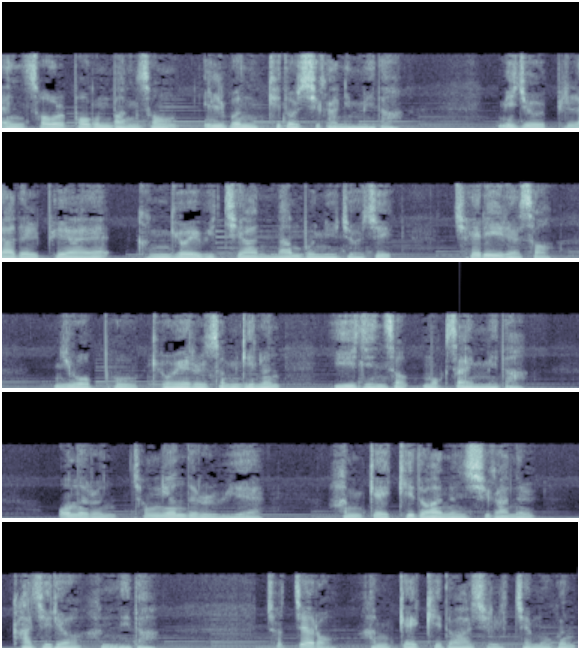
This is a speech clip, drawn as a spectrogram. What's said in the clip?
and Soul 복음 방송 1분 기도 시간입니다. 미주 필라델피아의 근교에 위치한 남부 뉴저지 체리힐에서 뉴오프 교회를 섬기는 이진석 목사입니다. 오늘은 청년들을 위해 함께 기도하는 시간을 가지려 합니다. 첫째로 함께 기도하실 제목은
